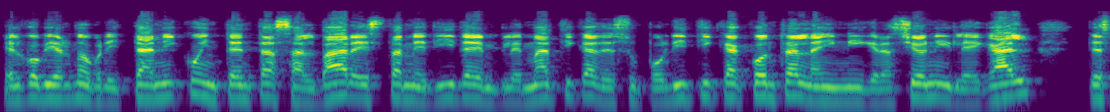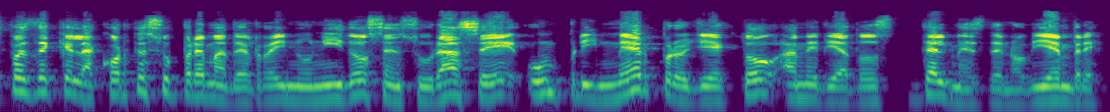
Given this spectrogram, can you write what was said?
El gobierno británico intenta salvar esta medida emblemática de su política contra la inmigración ilegal después de que la Corte Suprema del Reino Unido censurase un primer proyecto a mediados del mes de noviembre.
